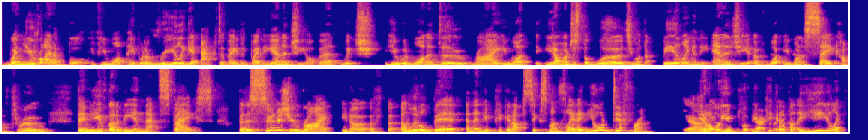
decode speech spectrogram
when you write a book if you want people to really get activated by the energy of it which you would want to do right? You want you don't want just the words you want the feeling and the energy of what you want to say come through then you've got to be in that space. But as soon as you write you know a, a little bit and then you pick it up 6 months later you're different. Yeah. You know or you put exactly. you pick it up a year you're like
